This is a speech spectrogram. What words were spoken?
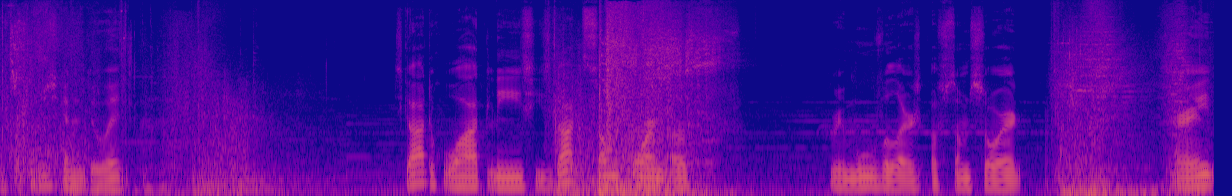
I'm just gonna do it. Got Huatli's. He's got some form of removal or of some sort. Alright.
